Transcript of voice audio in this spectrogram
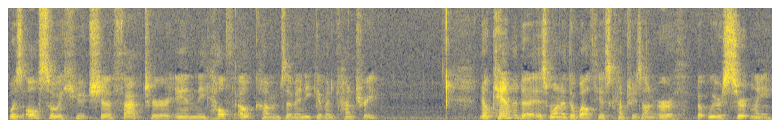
was also a huge uh, factor in the health outcomes of any given country. Now, Canada is one of the wealthiest countries on earth, but we are certainly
